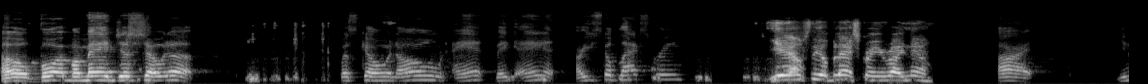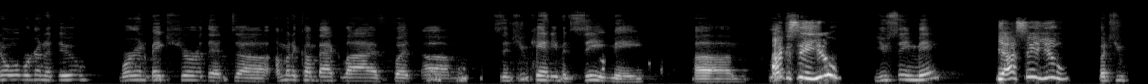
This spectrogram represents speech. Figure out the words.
Oh boy, my man just showed up. What's going on, Ant? Big Ant. Are you still black screen? Yeah, I'm still black screen right now. All right. You know what we're gonna do? We're gonna make sure that uh, I'm gonna come back live, but um, since you can't even see me, um, I can see you. you see me, Yeah, I see you. but you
